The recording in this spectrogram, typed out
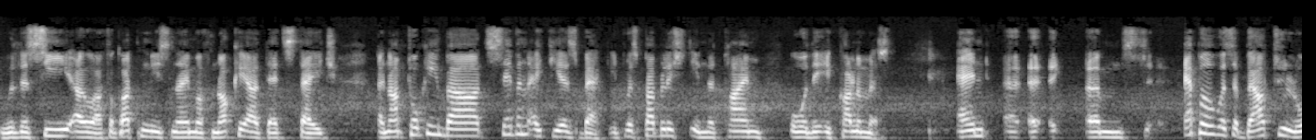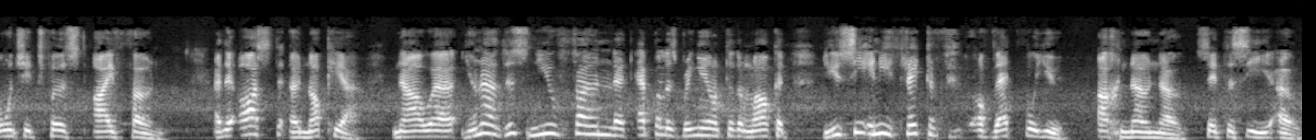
with the CEO, I've forgotten his name, of Nokia at that stage, and I'm talking about seven, eight years back. It was published in the Time or the Economist. And uh, uh, um, Apple was about to launch its first iPhone, and they asked uh, Nokia, now, uh, you know, this new phone that Apple is bringing onto the market, do you see any threat of, of that for you? Ach, no, no, said the CEO.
